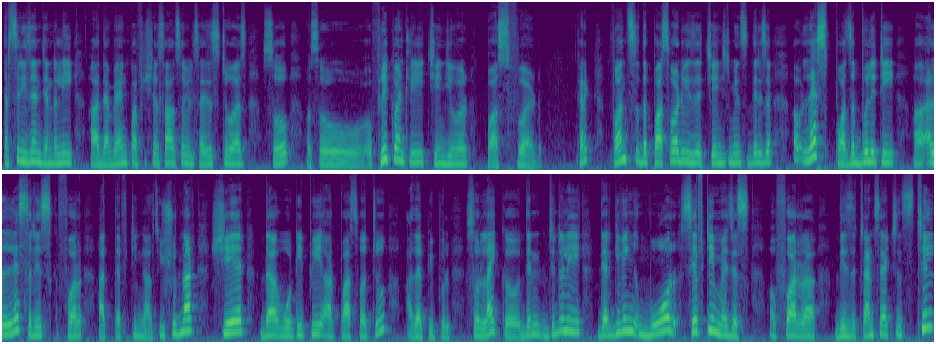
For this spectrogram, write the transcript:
that's the reason generally uh, the bank officials also will suggest to us so so frequently change your password. Correct? Once the password is changed means there is a, a less possibility uh, a less risk for a thefting also. You should not share the otp or password to other people. So, like uh, then generally they are giving more safety measures uh, for uh, these transactions still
